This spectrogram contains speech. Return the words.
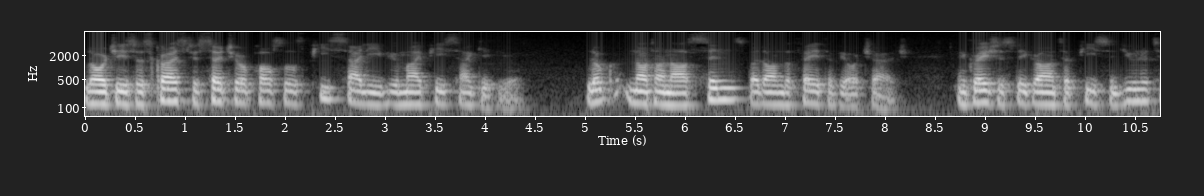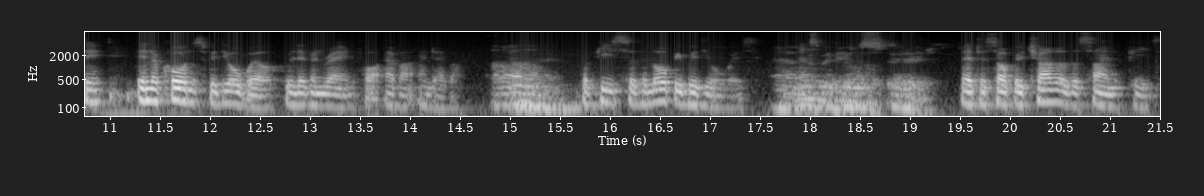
Lord Jesus Christ, who said to your apostles, Peace I leave you, my peace I give you. Look not on our sins, but on the faith of your church, and graciously grant her peace and unity in accordance with your will, who live and reign for ever and ever. Amen. The peace of the Lord be with you always. And with your spirit. Let us offer each other the sign of peace.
